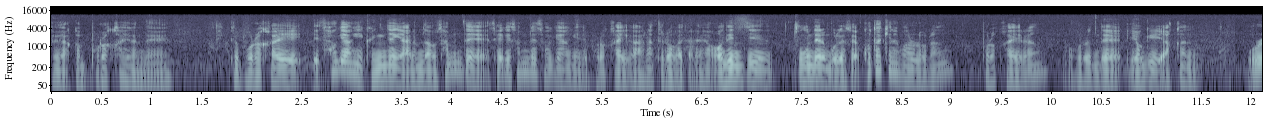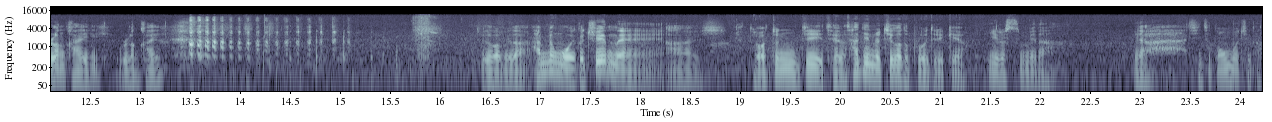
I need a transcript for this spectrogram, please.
저 약간 보라카이 같네. 그 보라카이 석양이 굉장히 아름다운 3대 세계 3대 석양에 이제 보라카이가 하나 들어가잖아요. 어딘지 두 군데는 모르겠어요. 코타키나발루랑 보라카이랑 뭐 그런데 여기 약간 울랑카이 울랑카이 죄송합니다. 한 병 먹으니까 취했네. 아이씨. 어쩐지 제가 사진으로 찍어서 보여드릴게요. 이렇습니다. 이야, 진짜 너무 멋지다.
